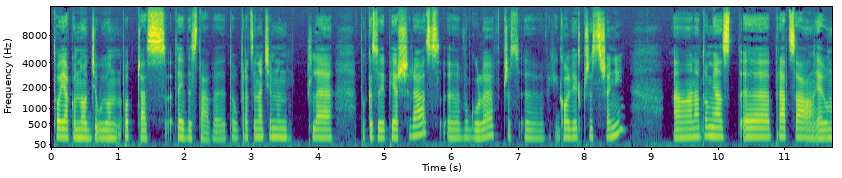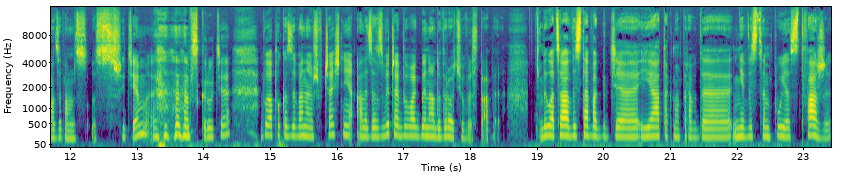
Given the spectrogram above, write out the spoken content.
to, jak one oddziałują podczas tej wystawy. Tą pracę na ciemnym tle pokazuję pierwszy raz y, w ogóle w, przez, y, w jakiejkolwiek przestrzeni. Natomiast e, praca, ja ją nazywam z, szyciem w skrócie, była pokazywana już wcześniej, ale zazwyczaj była jakby na odwrociu wystawy. Była cała wystawa, gdzie ja tak naprawdę nie występuję z twarzy,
